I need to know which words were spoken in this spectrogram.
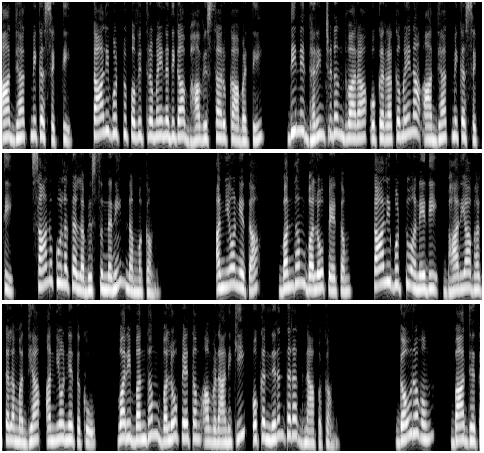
ఆధ్యాత్మిక శక్తి తాళిబొట్టు పవిత్రమైనదిగా భావిస్తారు కాబట్టి దీన్ని ధరించడం ద్వారా ఒక రకమైన ఆధ్యాత్మిక శక్తి సానుకూలత లభిస్తుందని నమ్మకం. అన్యోన్యత బంధం బలోపేతం తాళిబొట్టు అనేది భార్యాభర్తల మధ్య అన్యోన్యతకు వారి బంధం బలోపేతం అవ్వడానికి ఒక నిరంతర జ్ఞాపకం. గౌరవం బాధ్యత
